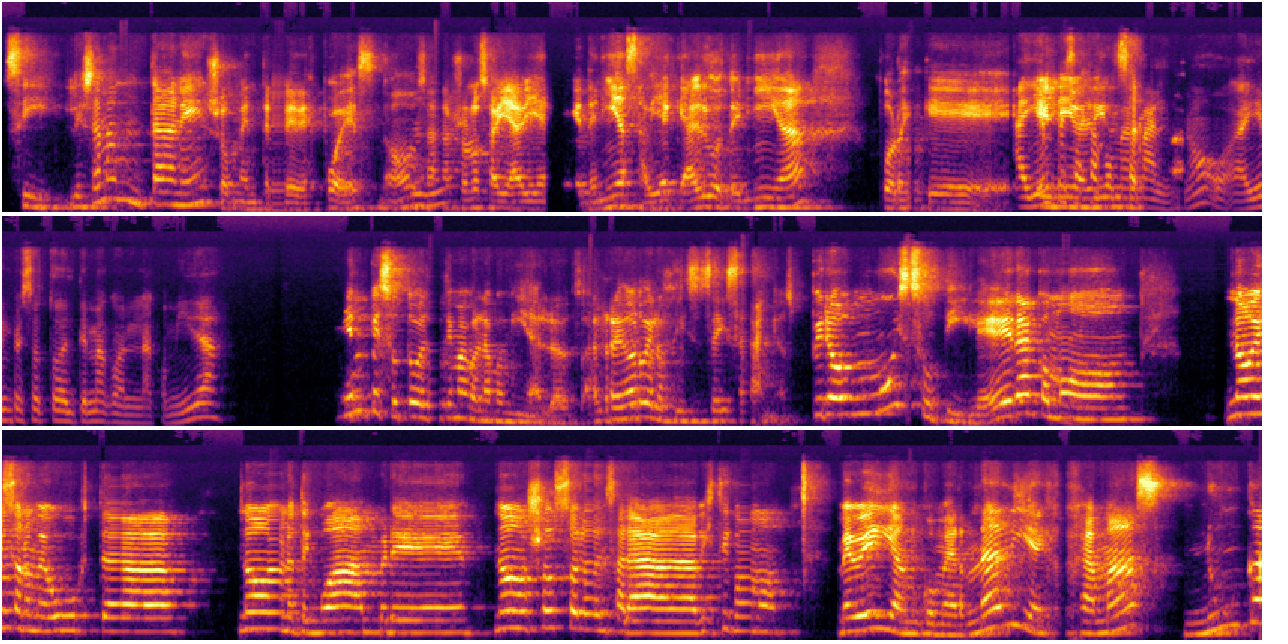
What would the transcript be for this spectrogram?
Sí, le llaman TANE, yo me enteré después, ¿no? O sea, yo no sabía bien qué tenía, sabía que algo tenía, porque... Ahí empezó a comer mal, ¿no? Ahí empezó todo el tema con la comida. Empezó todo el tema con la comida, alrededor de los 16 años, pero muy sutil, ¿eh? era como, no, eso no me gusta, no, no tengo hambre, no, yo solo ensalada, viste como me veían comer, nadie jamás, nunca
